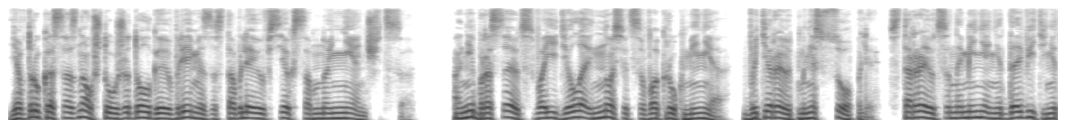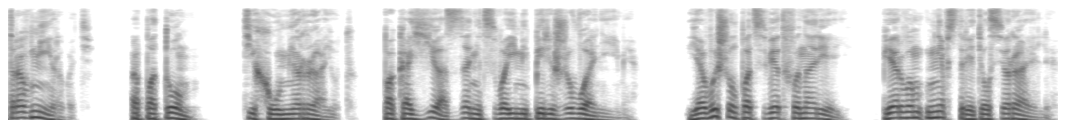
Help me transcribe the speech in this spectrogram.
Я вдруг осознал, что уже долгое время заставляю всех со мной нянчиться. Они бросают свои дела и носятся вокруг меня, вытирают мне сопли, стараются на меня не давить и не травмировать. А потом тихо умирают, пока я занят своими переживаниями. Я вышел под свет фонарей. Первым мне встретился Райли.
